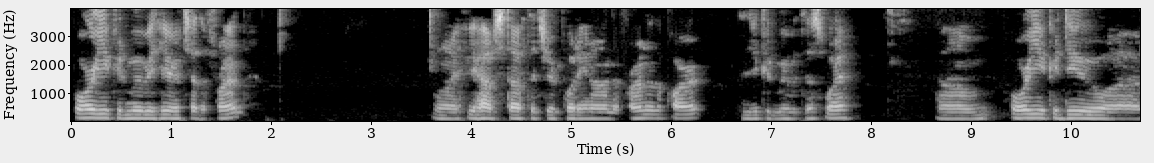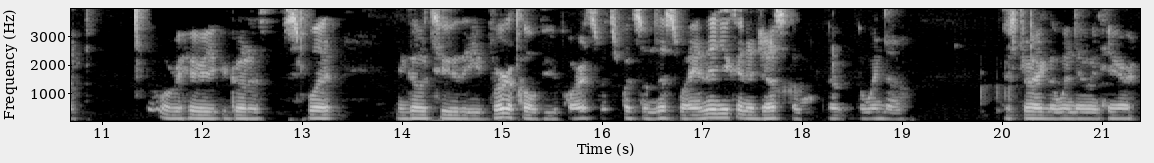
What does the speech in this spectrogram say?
Or you could move it here to the front. If you have stuff that you're putting on the front of the part, then you could move it this way. Um, or you could do uh, over here, you could go to split and go to the vertical viewports, which puts them this way, and then you can adjust the, the, the window. Just drag the window in here.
